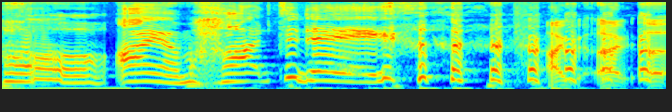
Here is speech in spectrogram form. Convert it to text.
oh, I am hot today. I, I, uh,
